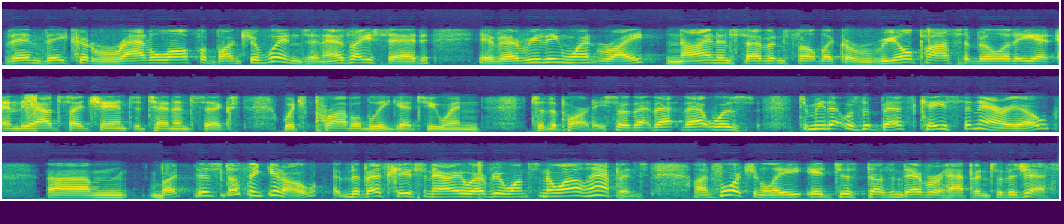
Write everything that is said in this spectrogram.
then they could rattle off a bunch of wins. And as I said, if everything went right, nine and seven felt like a real possibility, and the outside chance at ten and six, which probably gets you in to the party. So that that that was to me that was the best case scenario. Um, but there's nothing, you know, the best case scenario every once in a while happens. Unfortunately, it just doesn't ever happen to the Jets.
